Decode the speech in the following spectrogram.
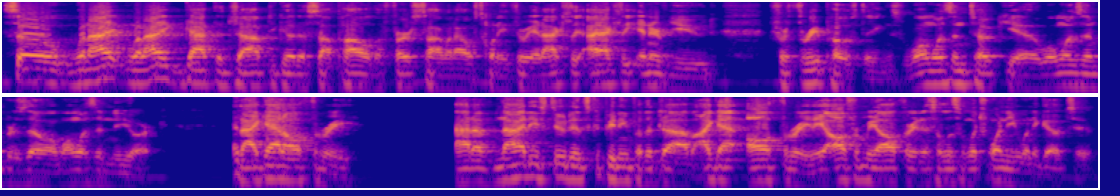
So when I when I got the job to go to Sao Paulo the first time when I was 23, and actually I actually interviewed for three postings. One was in Tokyo, one was in Brazil, and one was in New York. And I got all three. Out of 90 students competing for the job, I got all three. They offered me all three and they said, listen, which one do you want to go to?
